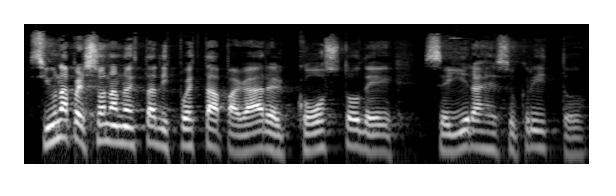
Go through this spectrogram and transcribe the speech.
Si una persona no está dispuesta a pagar el costo de seguir a Jesucristo,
